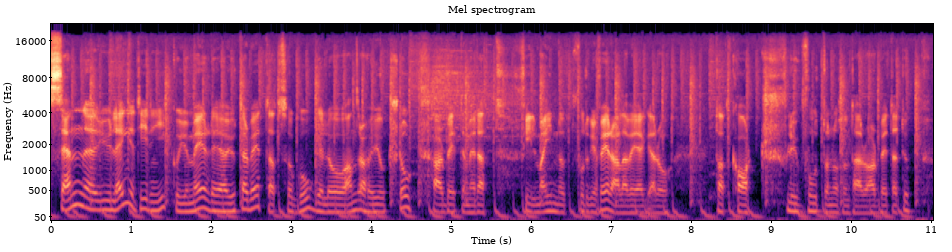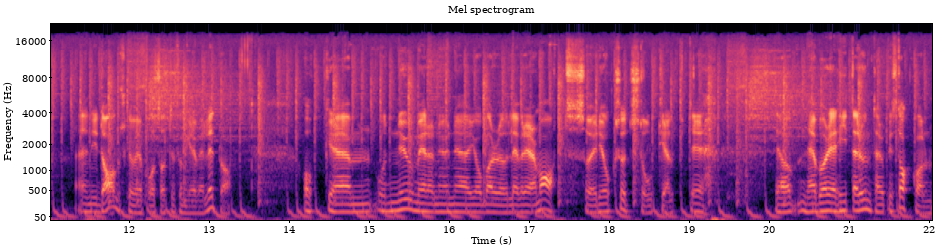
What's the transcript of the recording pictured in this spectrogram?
sen eh, ju längre tiden gick och ju mer det har utarbetats så Google och andra har gjort stort arbete med att filma in och fotografera alla vägar och tagit kart, flygfoton och sånt här och arbetat upp. Än idag ska vi påstå att det fungerar väldigt bra. Och, ehm, och numera nu när jag jobbar och levererar mat så är det också ett stort hjälp. Det, jag, när jag började hitta runt här uppe i Stockholm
